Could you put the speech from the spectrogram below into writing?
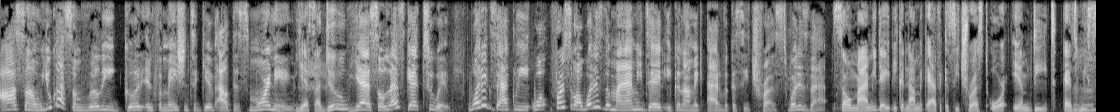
awesome. You got some really good information to give out this morning. Yes, I do. Yes, so let's get to it. What exactly, well, first of all, what is the Miami Dade Economic Advocacy Trust? What is that? So, Miami Dade Economic Advocacy Trust, or MDEAT, as we say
